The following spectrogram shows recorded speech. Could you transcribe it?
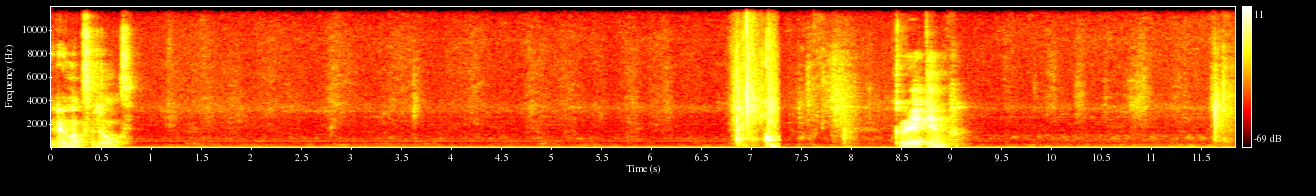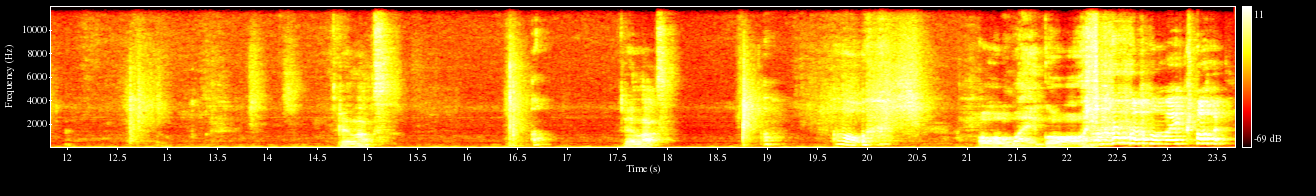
Relax, relax. Cracking. Relax. Oh. Relax. Oh. Oh oh my god. Oh my god.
